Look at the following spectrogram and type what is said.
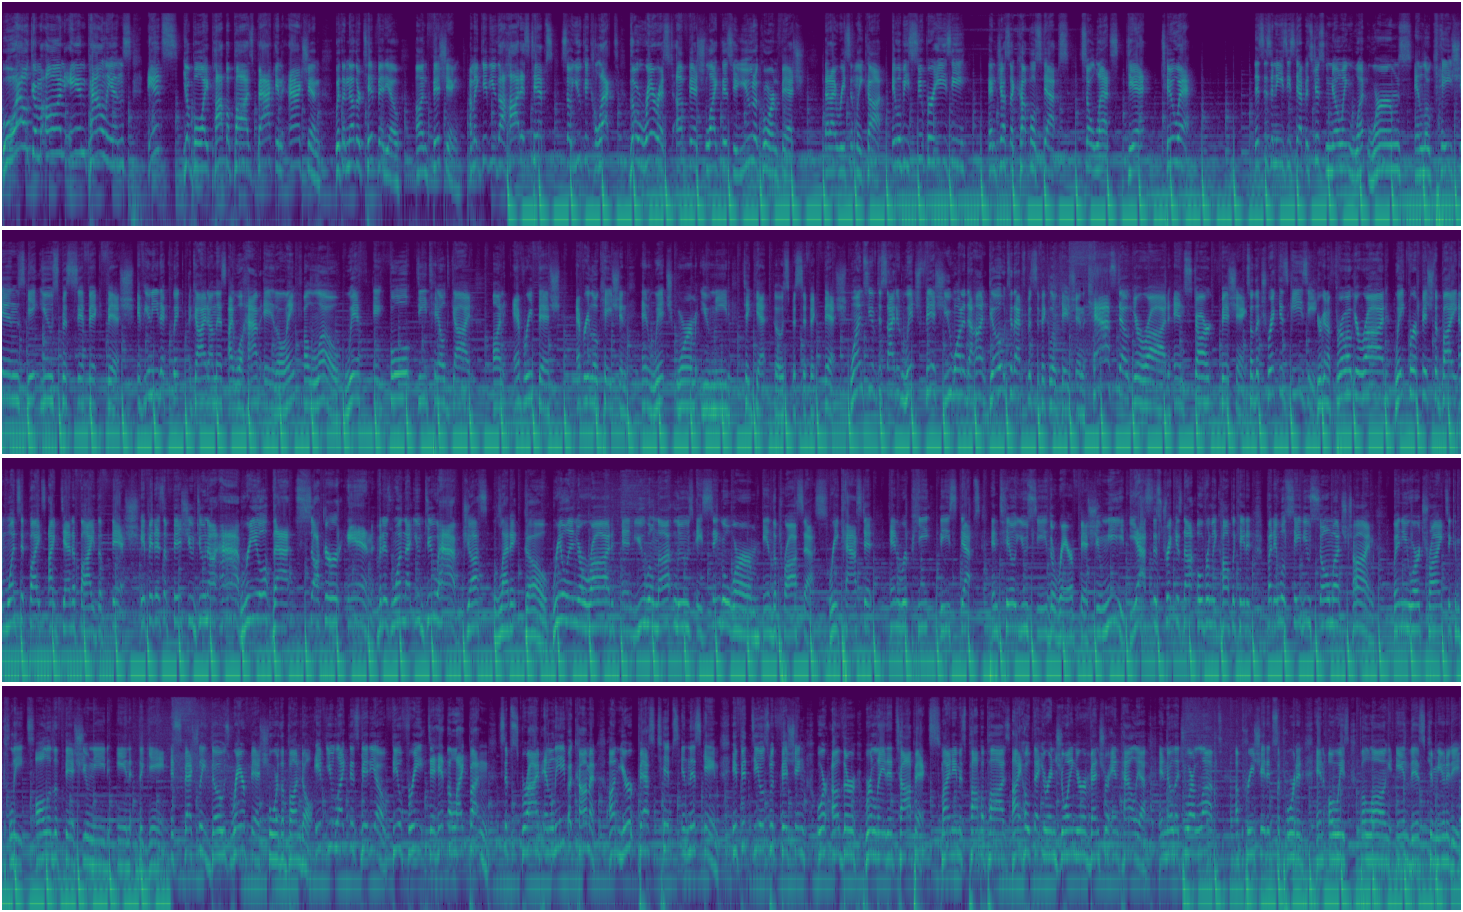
Welcome on in, Palians. It's your boy Pappa Paws back in action with another tip video on fishing. I'm gonna give you the hottest tips so you can collect the rarest of fish like this unicorn fish that I recently caught. It will be super easy and just a couple steps. So let's get to it. This is an easy step. It's just knowing what worms and locations get you specific fish. If you need a quick guide on this, I will have a link below with a full detailed guide on every fish every location and which worm you need to get those specific fish. Once you've decided which fish you wanted to hunt, go to that specific location, cast out your rod and start fishing. So the trick is easy. You're gonna throw out your rod, wait for a fish to bite, and once it bites, identify the fish. If it is a fish you do not have, reel that sucker in. If it is one that you do have, just let it go. Reel in your rod, and you will not lose a single worm in the process. Recast it and repeat these steps until you see the rare fish you need. Yes, this trick is not overly complicated, but it will save you so much time when you are trying to complete all of the fish you need in the game, especially those rare fish for the bundle. If you like this video, feel free to hit the like button, subscribe, and leave a comment on your best tips in this game if it deals with fishing or other related topics. My name is Pappa Paws. I hope that you're enjoying your adventure in Palia and know that you are loved, appreciated, supported, and always belong in this community.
